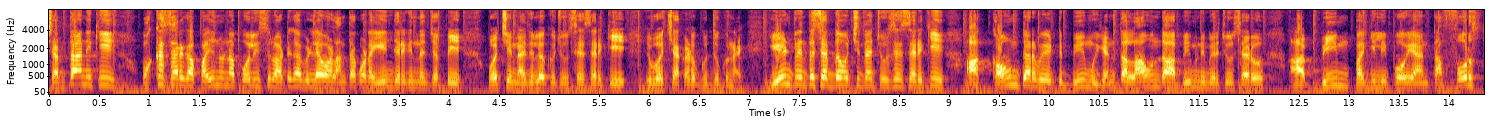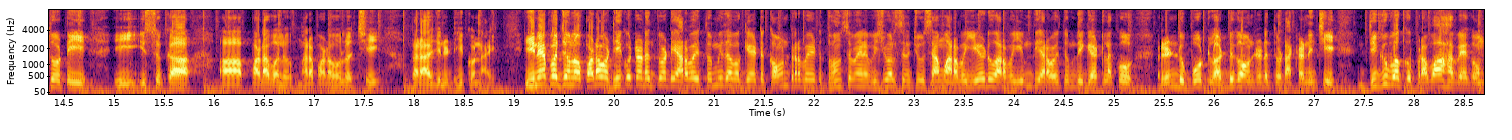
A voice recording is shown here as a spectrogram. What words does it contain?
శబ్దానికి ఒక్కసారిగా పైనున్న పోలీసులు అటుగా వెళ్ళే వాళ్ళంతా కూడా ఏం జరిగిందని చెప్పి వచ్చి నదిలోకి చూసేసరికి ఇవి వచ్చి అక్కడ గుద్దుకున్నాయి. ఏంటి ఎంత శబ్దం వచ్చిందని చూసేసరికి ఆ కౌంటర్ వెయిట్ భీము ఎంత లా ఉందో ఆ బీమ్ని మీరు చూశారు. ఆ బీమ్ పగిలిపోయేంత ఫోర్స్ తోటి ఈ ఇసుక పడవలు మర పడవలు వచ్చి బరాజిని ఢీకొన్నాయి. ఈ నేపథ్యంలో పడవ ఢీకొట్టడంతో అరవై తొమ్మిదవ గేట్ కౌంటర్ వెయిట్ ధ్వంసమైన విజువల్స్ని చూశాము. అరవై ఏడు అరవై ఎనిమిది అరవై తొమ్మిది గేట్లకు రెండు బోట్లు అడ్డుగా ఉండడంతో అక్కడి నుంచి దిగువకు ప్రవాహ వేగం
